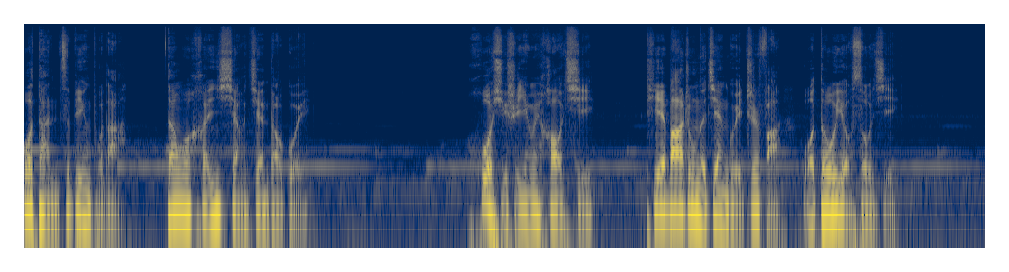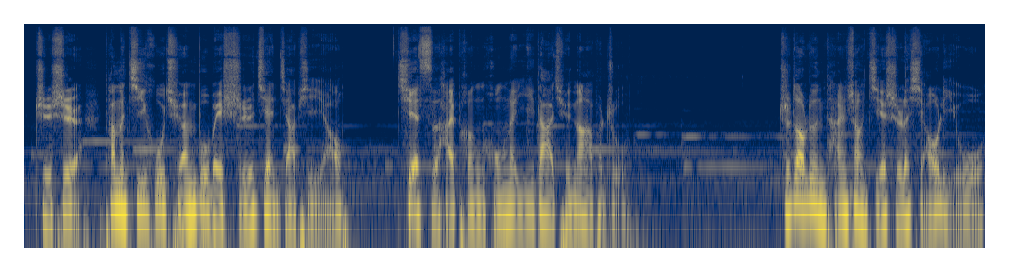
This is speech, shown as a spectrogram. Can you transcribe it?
我胆子并不大，但我很想见到鬼。或许是因为好奇，贴吧中的见鬼之法我都有搜集，只是他们几乎全部被实践加辟谣，借此还捧红了一大群 UP 主。直到论坛上结识了小礼物，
